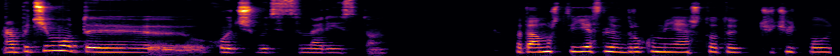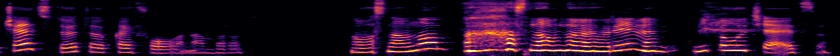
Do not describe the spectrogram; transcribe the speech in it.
А почему ты хочешь быть сценаристом? Потому что если вдруг у меня что-то чуть-чуть получается, то это кайфово, наоборот. Но в основном основное время не получается.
